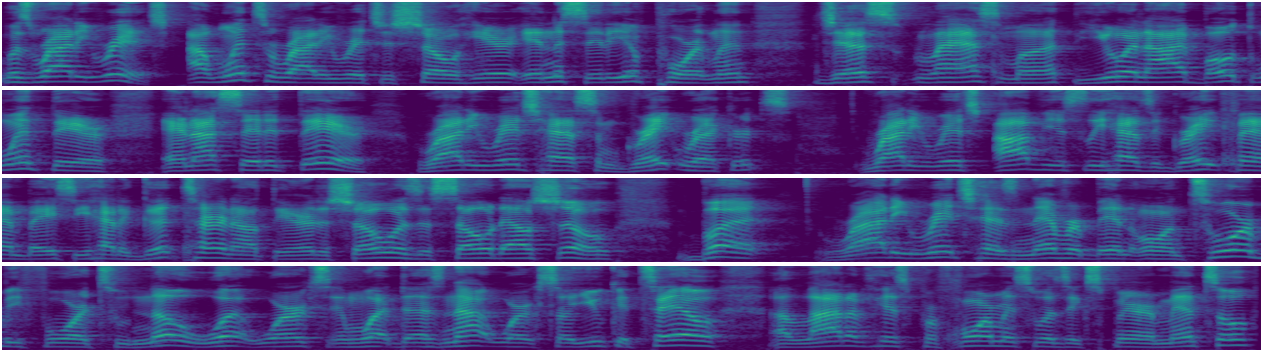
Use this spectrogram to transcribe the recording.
was Roddy Ricch. I went to Roddy Ricch's show here in the city of Portland just last month. You and I both went there, and I said it there. Roddy Ricch has some great records. Roddy Ricch obviously has a great fan base. He had a good turnout there. The show was a sold out show, but Roddy Ricch has never been on tour before to know what works and what does not work. So you could tell a lot of his performance was experimental.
